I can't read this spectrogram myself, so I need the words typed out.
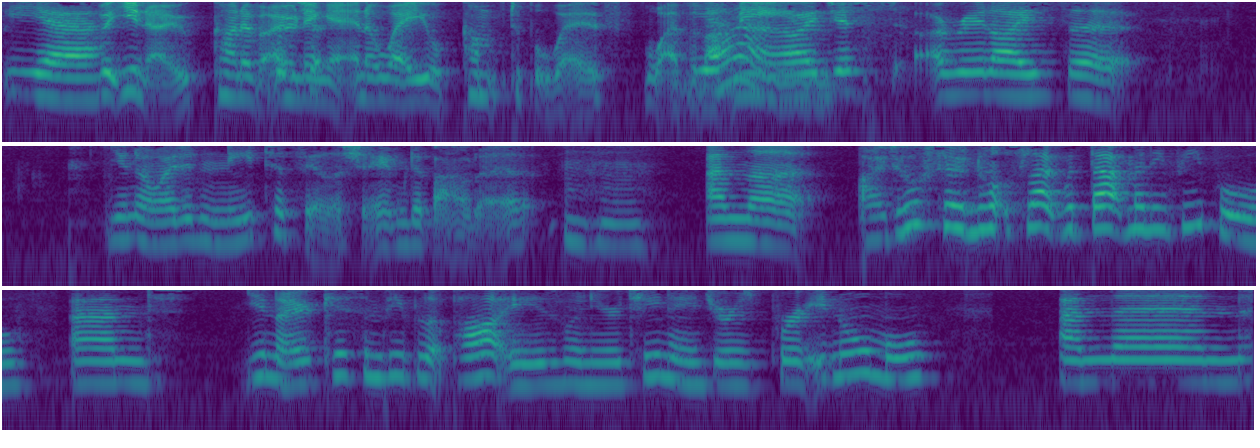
Yeah. But you know, kind of owning I- it in a way you're comfortable with, whatever yeah, that means. I just I realized that you know I didn't need to feel ashamed about it, mm-hmm. And that I'd also not slept with that many people, and you know kissing people at parties when you're a teenager is pretty normal, and then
